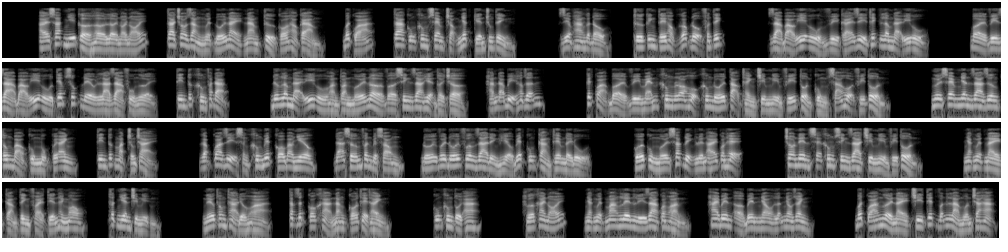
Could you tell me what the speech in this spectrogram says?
Ái sát nhĩ cờ hờ lời nói nói, ta cho rằng nguyệt đối này nam tử có hảo cảm, bất quá, ta cũng không xem trọng nhất kiến trung tình. Diệp Hàng gật đầu, thứ kinh tế học góc độ phân tích. Giả bảo y ủ vì cái gì thích lâm đại y ủ? Bởi vì giả bảo y ủ tiếp xúc đều là giả phủ người, tin tức không phát đạt. Đương lâm đại y ủ hoàn toàn mới nở vờ sinh ra hiện thời trở, hắn đã bị hấp dẫn. Kết quả bởi vì mén không lo hộ không đối tạo thành chìm nghỉm phí tổn cùng xã hội phí tổn. Người xem nhân gia Dương Tông Bảo cùng Mục Quế Anh, tin tức mặt trống trải. Gặp qua dị sảnh không biết có bao nhiêu, đã sớm phân biệt xong, đối với đối phương gia đình hiểu biết cũng càng thêm đầy đủ. Cuối cùng mới xác định luyến ái quan hệ. Cho nên sẽ không sinh ra chìm nghỉm phí tổn. Nhạc nguyệt này cảm tình phải tiến hành mau, tất nhiên chìm nghỉm. Nếu thông thả điều hòa, tắc rất có khả năng có thể thành. Cũng không tồi a. Hứa khai nói, nhạc nguyệt mang lên lý gia quan hoàn, hai bên ở bên nhau lẫn nhau doanh. Bất quá người này chi tiết vẫn là muốn tra hạ.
